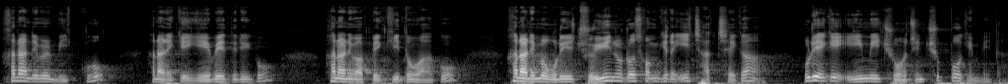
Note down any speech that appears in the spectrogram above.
하나님을 믿고 하나님께 예배드리고 하나님 앞에 기도하고 하나님을 우리 주인으로 섬기는 이 자체가 우리에게 이미 주어진 축복입니다.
